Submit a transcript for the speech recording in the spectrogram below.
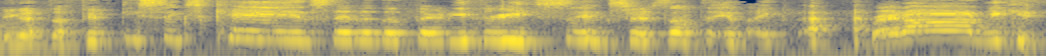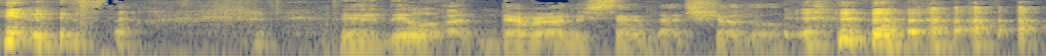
we got the 56k instead of the 33.6 or something like that. Right on, we can. They, they'll uh, never understand that struggle.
